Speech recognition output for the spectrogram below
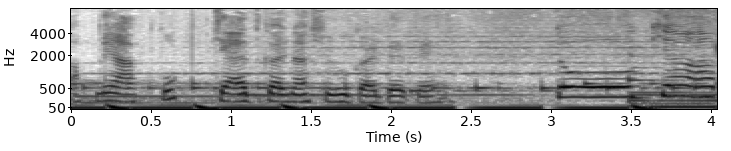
अपने आप को कैद करना शुरू कर देते हैं। तो क्या आप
